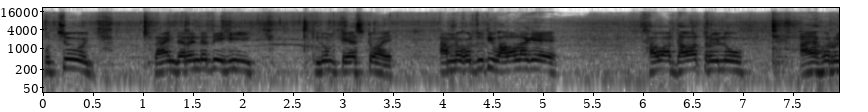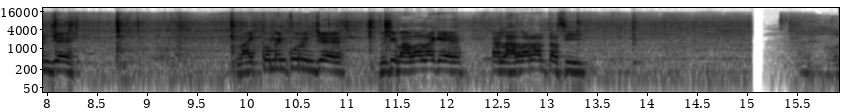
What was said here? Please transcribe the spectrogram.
বুঝছ রাইন্দা রাইন্দা দেখি কীরকম টেস্ট হয়। আপনার যদি ভালো লাগে, খাওয়ার দাওয়াত রইল। আয়া করুন যে লাইক কমেন্ট করুন যে, যদি ভালো লাগে, তাহলে হাল্লা রান্তাছি ঘর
